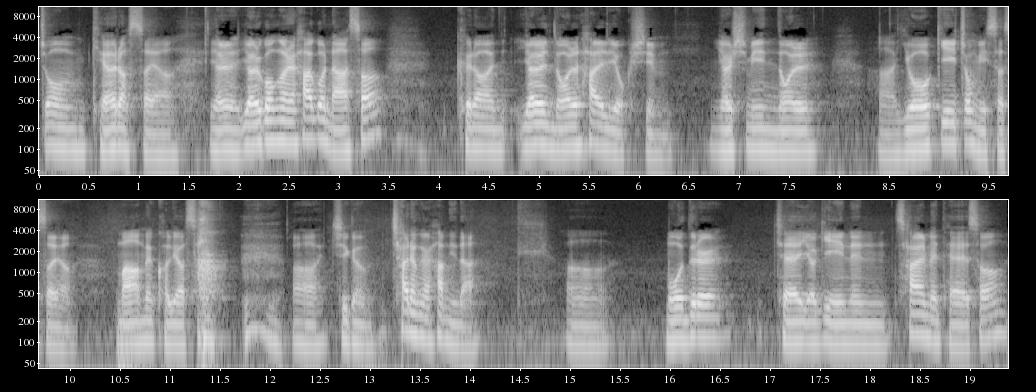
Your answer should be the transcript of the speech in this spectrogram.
좀 게을렀어요. 열, 열공을 하고 나서 그런 열놀할 욕심, 열심히 놀 어, 욕이 좀 있었어요. 마음에 걸려서 어, 지금 촬영을 합니다. 어, 모두를 제 여기 있는 삶에 대해서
